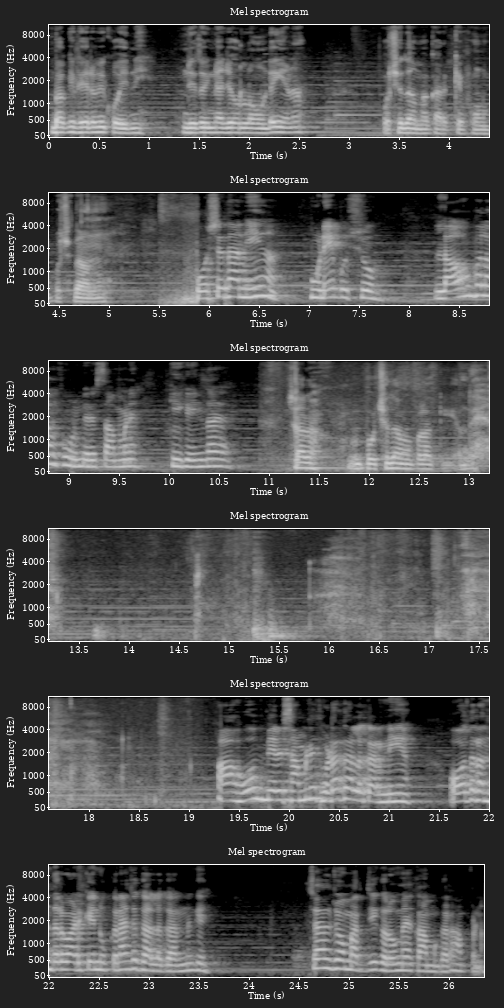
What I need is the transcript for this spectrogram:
ਬਾਕੀ ਫਿਰ ਵੀ ਕੋਈ ਨਹੀਂ। ਜੇ ਤੂੰ ਇੰਨਾ ਜ਼ੋਰ ਲਾਉਣ ਡਈ ਆ ਨਾ ਪੁੱਛਦਾ ਮੈਂ ਕਰਕੇ ਫੋਨ ਪੁੱਛਦਾ ਉਹਨੂੰ। ਪੁੱਛਦਾ ਨਹੀਂ ਆ। ਹੁਣੇ ਪੁੱਛੋ। ਲਾਓ ਭਲਾ ਫੋਨ ਮੇਰੇ ਸਾਹਮਣੇ। ਕੀ ਕਹਿੰਦਾ ਹੈ ਚਲ ਮੈਂ ਪੁੱਛਦਾ ਹਾਂ ਭਲਾ ਕੀ ਕਹਿੰਦੇ ਆਹੋ, ਮੇਰੇ ਸਾਹਮਣੇ ਥੋੜਾ ਗੱਲ ਕਰਨੀ ਆ। ਉਹ ਤਾਂ ਅੰਦਰ ਵੜ ਕੇ ਨੁਕਰਾਂ 'ਚ ਗੱਲ ਕਰਨਗੇ। ਚੱਲ ਜੋ ਮਰਜ਼ੀ ਕਰੋ, ਮੈਂ ਕੰਮ ਕਰਾਂ ਆਪਣਾ।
